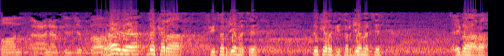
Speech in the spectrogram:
قال عن عبد الجبار. وهذا ذكر في ترجمته ذكر في ترجمته عبارة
